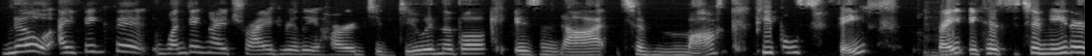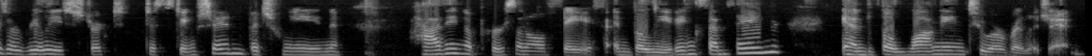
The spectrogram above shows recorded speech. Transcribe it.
no, I think that one thing I tried really hard to do in the book is not to mock people's faith, Mhm. right? Because to me, there's a really strict distinction between having a personal faith and believing something and belonging to a religion,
